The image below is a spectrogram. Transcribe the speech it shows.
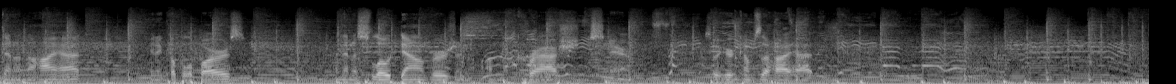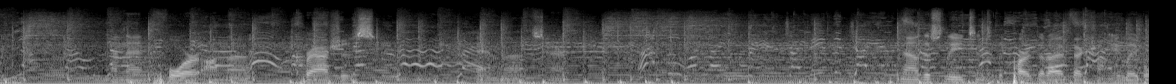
then on the hi-hat, in a couple of bars, and then a slowed down version on the crash snare. So here comes the hi-hat. And then four on the crashes and the snare. Now this leads into the part that I affectionately label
